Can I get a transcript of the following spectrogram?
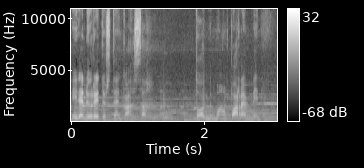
niiden yritysten kanssa toimimaan paremmin.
